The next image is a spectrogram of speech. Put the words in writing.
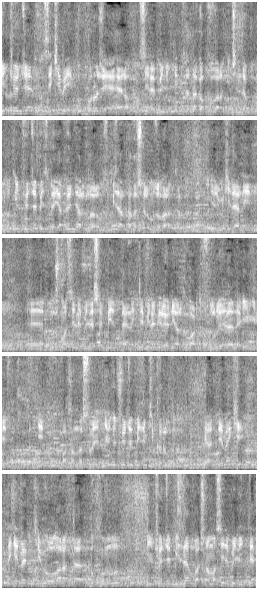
İlk önce Zeki Bey'in bu projeye el atmasıyla birlikte biz de DAGAP olarak içinde bulunduk. İlk önce biz ve ön yargılarımızı biz arkadaşlarımız olarak kırdık. 22 derneğin e, oluşmasıyla birleşen bir dernekte bile bir ön yargı vardı Suriyelilerle ilgili, sokaktaki vatandaşlarla ilgili. İlk önce bizimki kırıldı. Yani demek ki Ege Web TV olarak da bu konunun ilk önce bizden başlamasıyla birlikte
